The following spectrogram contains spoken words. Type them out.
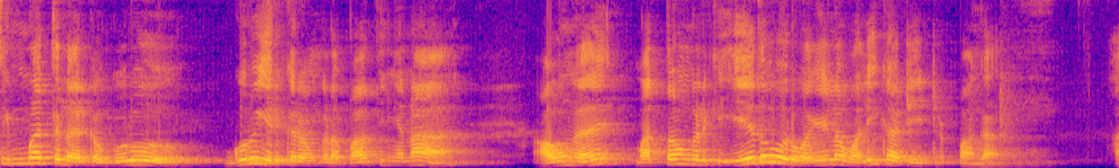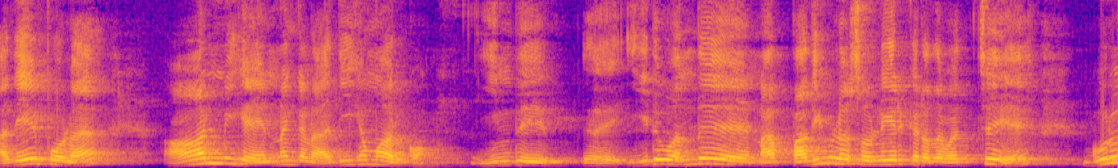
சிம்மத்தில் இருக்க குரு குரு இருக்கிறவங்கள பார்த்தீங்கன்னா அவங்க மற்றவங்களுக்கு ஏதோ ஒரு வகையில் வழிகாட்டிகிட்டு இருப்பாங்க. அதே போல் ஆன்மீக எண்ணங்கள் அதிகமாக இருக்கும். இந்த இது வந்து நான் பதிவில் சொல்லியிருக்கிறத வச்சு குரு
